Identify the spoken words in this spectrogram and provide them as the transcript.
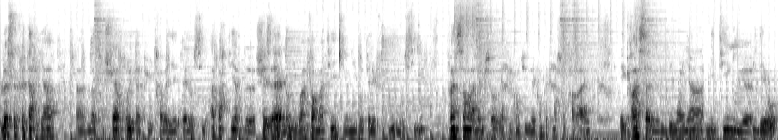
Le secrétariat, euh, notre chère Ruth a pu travailler elle aussi à partir de chez elle, au niveau informatique et au niveau téléphonie aussi. Vincent, la même chose, a pu continuer complètement son travail. Et grâce à des moyens meeting euh, vidéo,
